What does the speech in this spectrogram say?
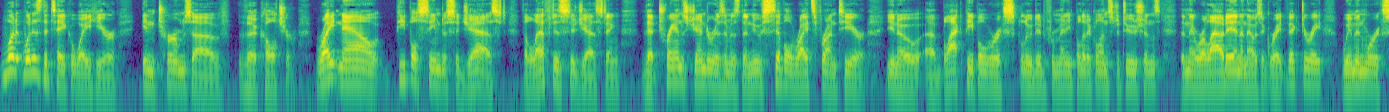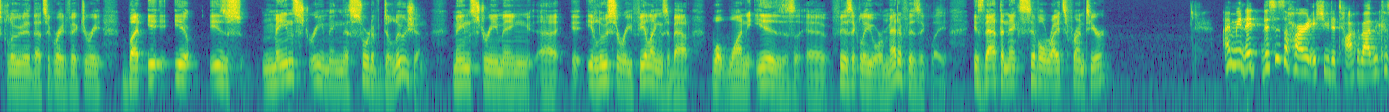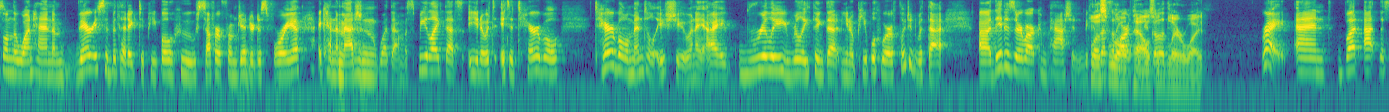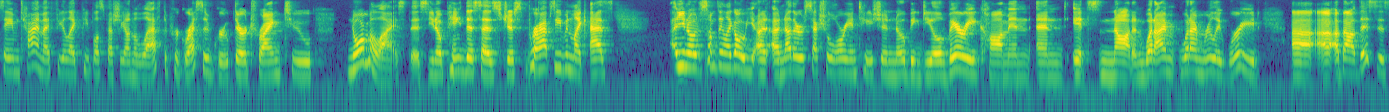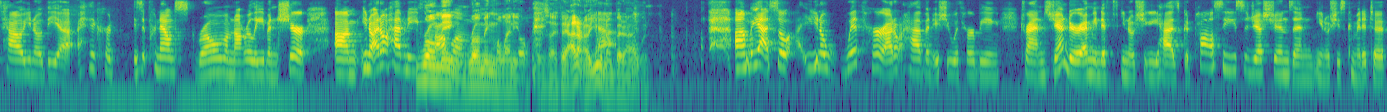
what what is the takeaway here in terms of the culture? Right now, people seem to suggest the left is suggesting that transgenderism is the new civil rights frontier. You know, uh, black people were excluded from many political institutions, then they were allowed in, and that was a great victory. Women were excluded, that's a great victory. But it, it is mainstreaming this sort of delusion, mainstreaming uh, illusory feelings about what one is uh, physically or metaphysically. Is that the next civil rights frontier? I mean, it, this is a hard issue to talk about because, on the one hand, I'm very sympathetic to people who suffer from gender dysphoria. I can't imagine what that must be like. That's, you know, it's, it's a terrible, terrible mental issue. And I, I really, really think that, you know, people who are afflicted with that, uh, they deserve our compassion. Because Plus, that's we're all hard thing to pals with through. Blair White. Right. And but at the same time, I feel like people, especially on the left, the progressive group, they're trying to normalize this, you know, paint this as just perhaps even like as you know, something like, oh, another sexual orientation, no big deal, very common, and it's not. And what I'm what I'm really worried uh, about this is how you know the uh, I think her is it pronounced Rome? I'm not really even sure. Um, you know, I don't have any roaming, problem. roaming millennial is I think I don't know. You would Yeah. know better than I would. Um, but yeah, so you know, with her, I don't have an issue with her being transgender. I mean, if you know she has good policy suggestions and you know she's committed to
